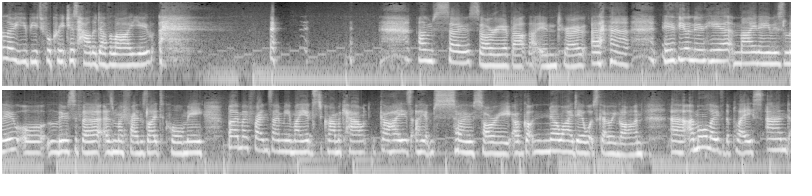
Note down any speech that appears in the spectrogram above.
Hello you beautiful creatures, how the devil are you? I'm so sorry about that intro. Uh, if you're new here, my name is Lou, or Loucifer as my friends like to call me. By my friends I mean my Instagram account. Guys, I am so sorry. I've got no idea what's going on. Uh, I'm all over the place and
